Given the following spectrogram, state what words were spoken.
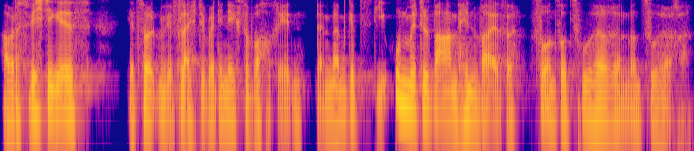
Aber das Wichtige ist, jetzt sollten wir vielleicht über die nächste Woche reden, denn dann gibt's die unmittelbaren Hinweise für unsere Zuhörerinnen und Zuhörer.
